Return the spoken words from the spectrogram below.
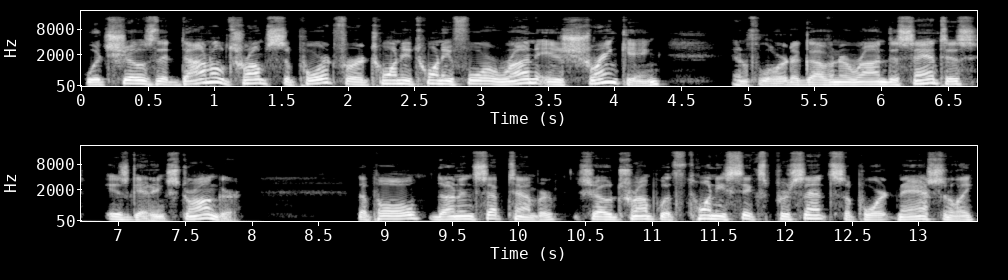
which shows that Donald Trump's support for a 2024 run is shrinking, and Florida Governor Ron DeSantis is getting stronger. The poll, done in September, showed Trump with 26% support nationally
